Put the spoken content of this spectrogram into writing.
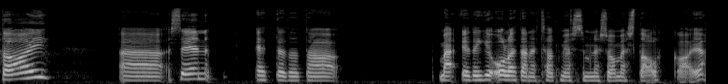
Tai ää, sen, että tota, mä jotenkin oletan, että sä oot myös semmoinen somestalkkaaja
